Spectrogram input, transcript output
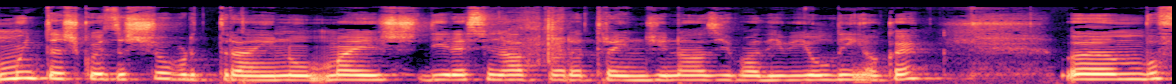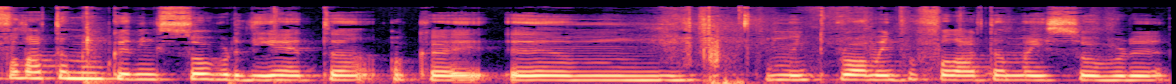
Muitas coisas sobre treino, mais direcionado para treino, ginásio, bodybuilding, ok? Um, vou falar também um bocadinho sobre dieta, ok? Um, muito provavelmente vou falar também sobre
